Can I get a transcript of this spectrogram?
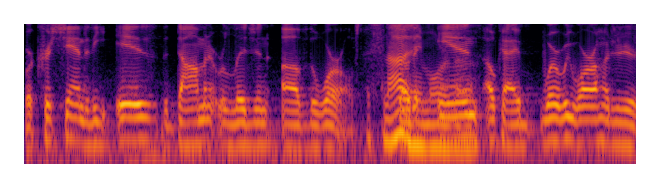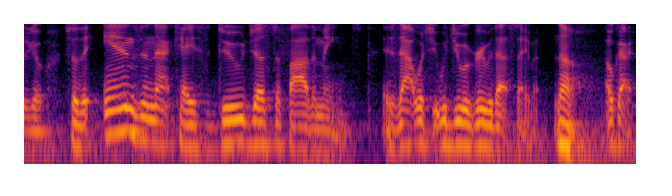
where Christianity is the dominant religion of the world. It's not the anymore, end- okay, where we were 100 years ago. So the ends in that case do justify the means. Is that what you would you agree with that statement? No. Okay.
